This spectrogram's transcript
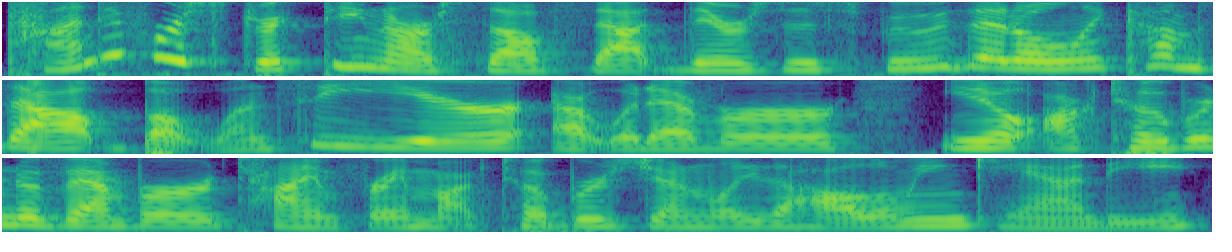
kind of restricting ourselves that there's this food that only comes out but once a year at whatever you know october november timeframe october is generally the halloween candy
